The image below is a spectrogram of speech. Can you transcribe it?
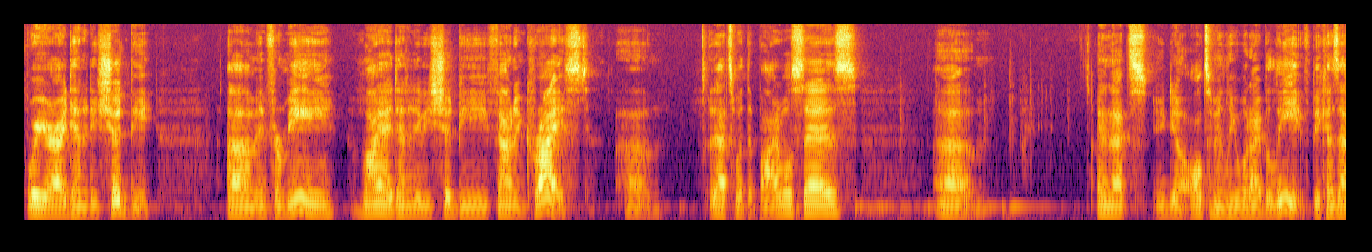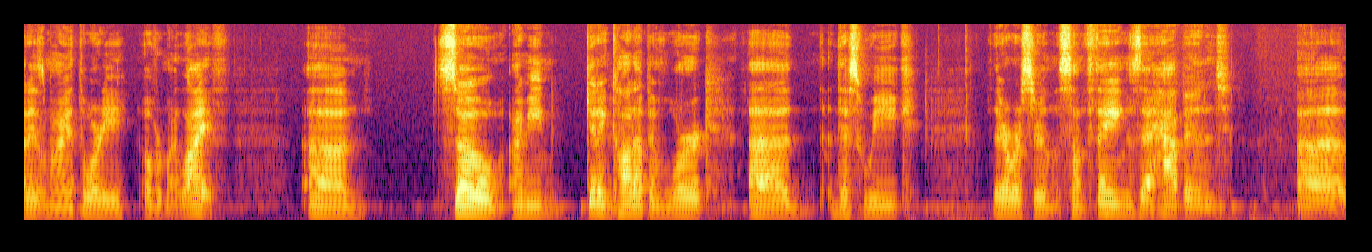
where your identity should be. Um, and for me, my identity should be found in Christ. Um, that's what the Bible says. Um, and that's you know ultimately what I believe because that is my authority over my life. Um, so I mean, getting caught up in work uh, this week, there were certain some things that happened, uh,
